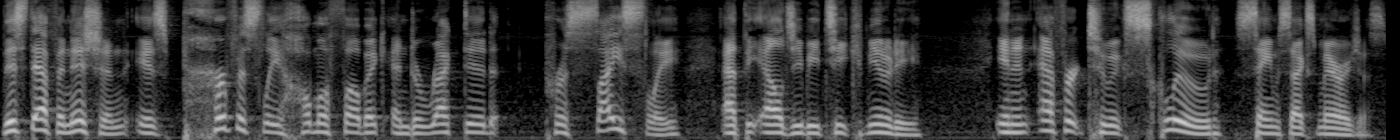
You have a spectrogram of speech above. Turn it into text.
This definition is purposely homophobic and directed precisely at the LGBT community in an effort to exclude same sex marriages.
